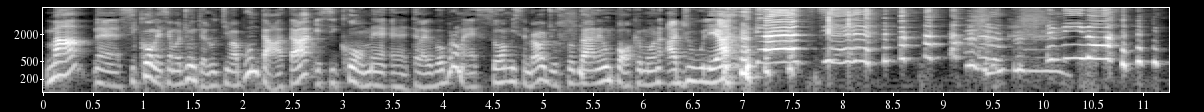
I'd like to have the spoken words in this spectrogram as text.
Ma eh, siccome siamo giunti all'ultima puntata e siccome eh, te l'avevo promesso, mi sembrava giusto dare un Pokémon a Giulia. Grazie! Evviva!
